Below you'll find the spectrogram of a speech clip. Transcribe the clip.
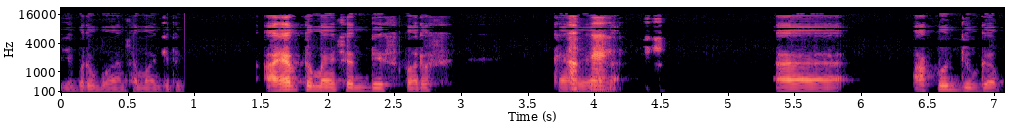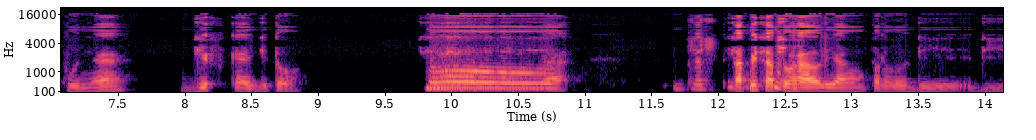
ya berhubungan sama gitu I have to mention this first kayak okay. uh, aku juga punya gift kayak gitu. Oh. Ya. Tapi satu hal yang perlu di di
